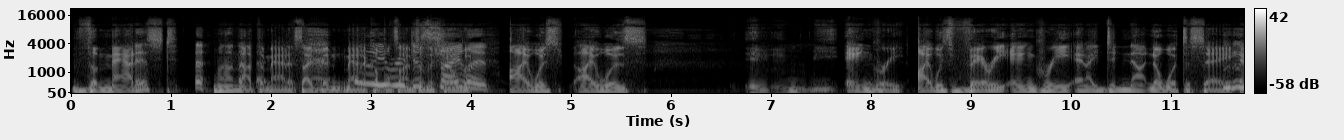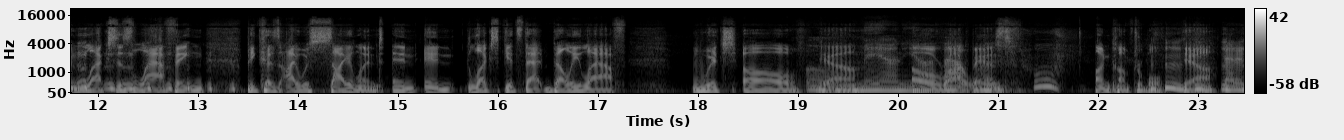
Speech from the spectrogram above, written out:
the maddest. Well, not the maddest. I've been mad a Oh, couple times on the show, but I was I was angry. I was very angry and I did not know what to say. And Lex is laughing because I was silent and and Lex gets that belly laugh which oh, yeah. man, yeah, oh, rock that band. was- Uncomfortable. Yeah. That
